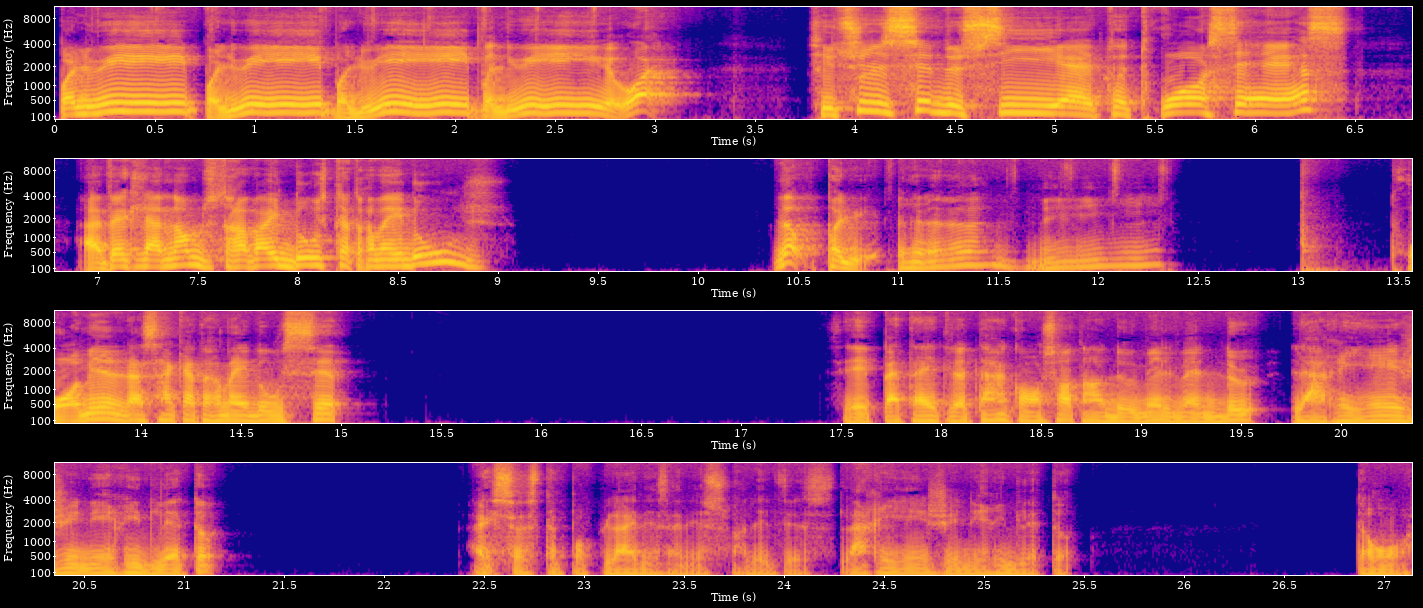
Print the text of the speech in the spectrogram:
Pas lui, pas lui, pas lui, pas lui. Ouais. C'est-tu le site de c 3CS avec la norme du travail 1292? Non, pas lui. 3992 sites. C'est peut-être le temps qu'on sorte en 2022 la réingénierie de l'État. Ça, c'était populaire dans les années 70, la réingénierie de l'État. Donc,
